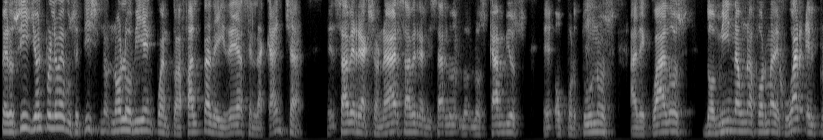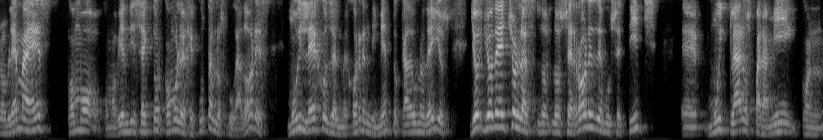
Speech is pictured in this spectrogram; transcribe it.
pero sí, yo el problema de Bucetich no, lo vi en cuanto a falta de ideas en la cancha. sabe reaccionar, sabe realizar los cambios oportunos, adecuados, domina una forma de jugar. El problema es cómo, como bien dice Héctor, cómo lo ejecutan los jugadores muy lejos del mejor rendimiento cada uno de ellos. Yo, yo de hecho, las, los, errores de Bucetich, eh, muy claros para mí con,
